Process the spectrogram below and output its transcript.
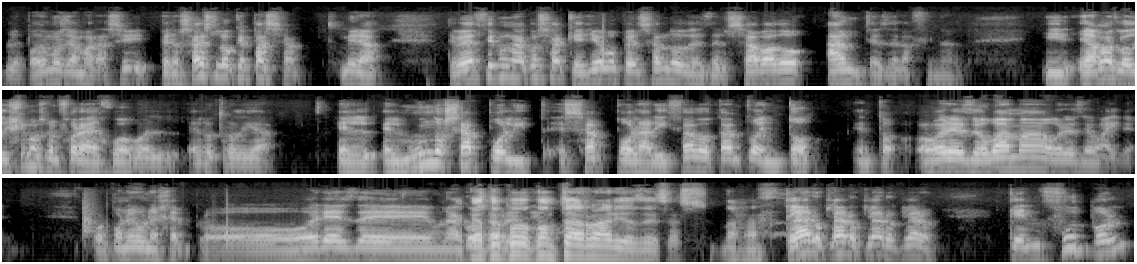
le podemos llamar así. Pero ¿sabes lo que pasa? Mira, te voy a decir una cosa que llevo pensando desde el sábado antes de la final. Y además lo dijimos en fuera de juego el, otro día. El, mundo se ha, se ha, polarizado tanto en todo, en todo. O eres de Obama o eres de Biden. Por poner un ejemplo. O eres de una Acá te puedo contar varias de esas. Claro, claro, claro, claro. Que en fútbol,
